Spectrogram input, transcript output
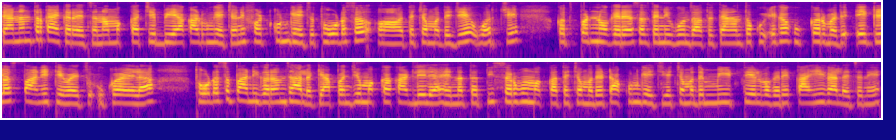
त्यानंतर काय करायचं ना मक्काचे बिया काढून घ्यायच्या आणि फटकून घ्यायचं. थोडंसं त्याच्यामध्ये जे वरचे कचपण वगैरे असेल ते निघून जातं. त्यानंतर कु एका कुकरमध्ये एक ग्लास पाणी ठेवायचं उकळायला. थोडंसं पाणी गरम झालं की आपण जी मक्का काढलेली आहे ना तर ती सर्व मक्का त्याच्यामध्ये टाकून घ्यायची. याच्यामध्ये मीठ तेल वगैरे काही घालायचं नाही.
